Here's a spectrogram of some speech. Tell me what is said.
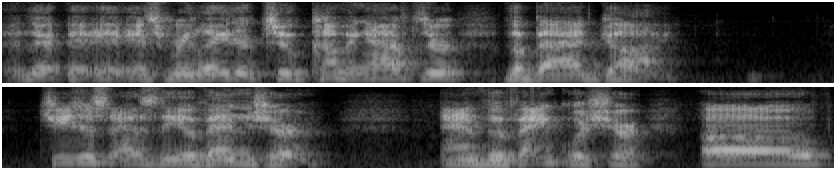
it's related to coming after the bad guy. Jesus as the avenger and the vanquisher of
